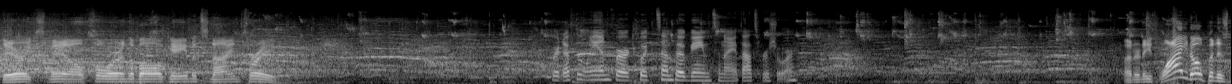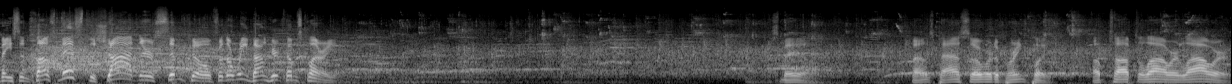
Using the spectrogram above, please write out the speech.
Derek Smale, four in the ball game. It's 9-3. We're definitely in for a quick tempo game tonight, that's for sure. Underneath, wide open is Mason Klaus. Missed the shot. There's Simcoe for the rebound. Here comes Clarion. Smale. Bounce pass over to Brinkley. Up top to Lauer. Lauer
